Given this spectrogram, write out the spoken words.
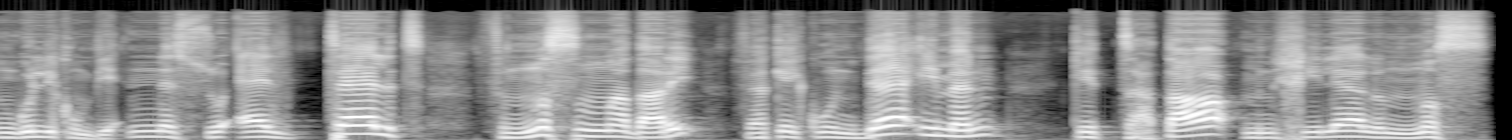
كنقول لكم بأن السؤال الثالث في النص النظري فكيكون دائما كيتعطى من خلال النص.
